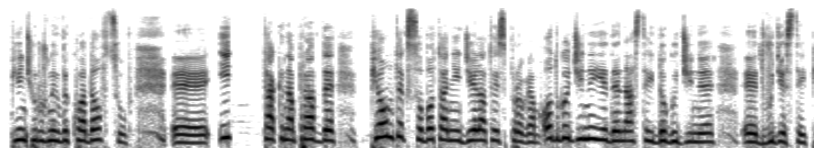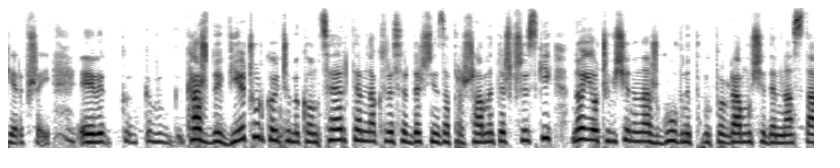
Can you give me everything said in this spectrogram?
pięć różnych wykładowców. I tak naprawdę piątek, sobota, niedziela to jest program od godziny 11 do godziny e, 21. E, k- Każdy wieczór kończymy koncertem, na które serdecznie zapraszamy też wszystkich. No i oczywiście na nasz główny punkt programu 17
